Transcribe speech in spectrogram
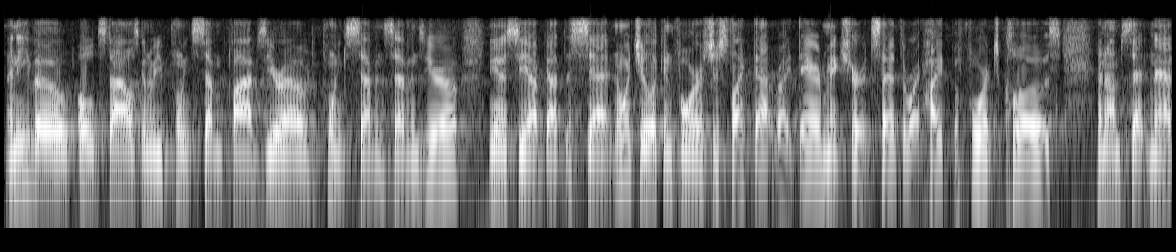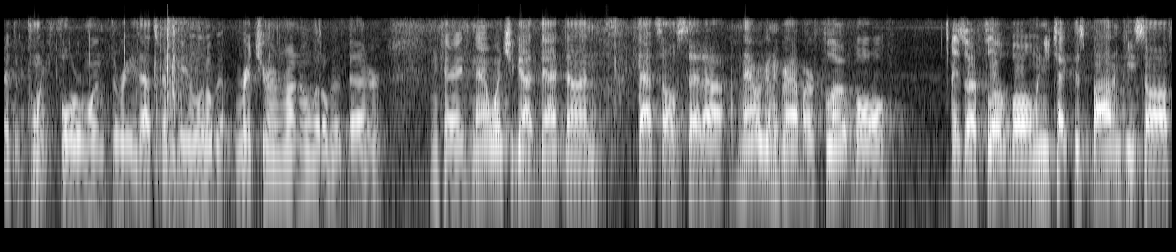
An Evo old style is going to be .750 to .770. You're going to see I've got this set, and what you're looking for is just like that right there. Make sure it's set at the right height before it's closed. And I'm setting that at the .413. That's going to be a little bit richer and run a little bit better. Okay, now once you got that done, that's all set up. Now we're going to grab our float bowl. This is our float bowl. When you take this bottom piece off,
